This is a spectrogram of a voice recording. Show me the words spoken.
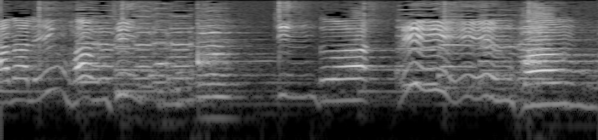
把那灵棚进进得灵棚。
